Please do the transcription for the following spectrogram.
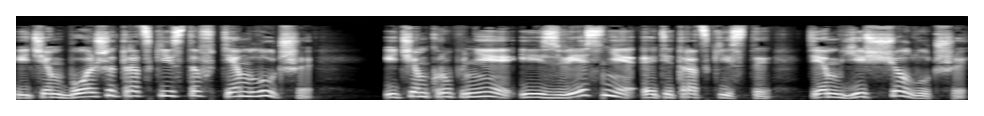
И чем больше троцкистов, тем лучше. И чем крупнее и известнее эти троцкисты, тем еще лучше.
